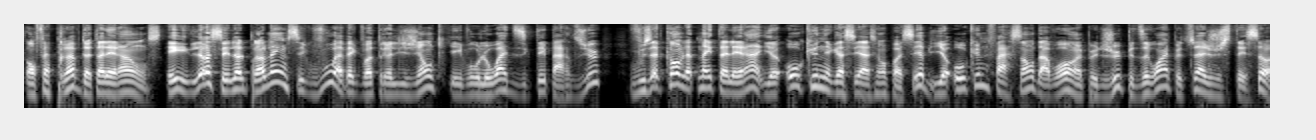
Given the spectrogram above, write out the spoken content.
on fait preuve de tolérance. Et là, c'est là le problème, c'est que vous, avec votre religion et vos lois dictées par Dieu, vous êtes complètement intolérant. Il n'y a aucune négociation possible. Il n'y a aucune façon d'avoir un peu de jeu puis de dire Ouais, peux-tu ajuster ça?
